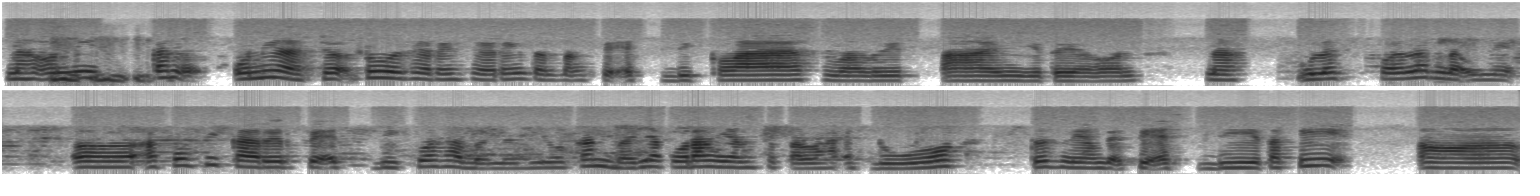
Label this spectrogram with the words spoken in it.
Nah, Uni kan Uni aja tuh sharing-sharing tentang PhD kelas melalui time gitu ya, On. Nah, boleh spoiler nggak Uni? Uh, apa sih karir PhD ku sebenarnya? Kan banyak orang yang setelah S2 terus nyampe PhD tapi uh,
